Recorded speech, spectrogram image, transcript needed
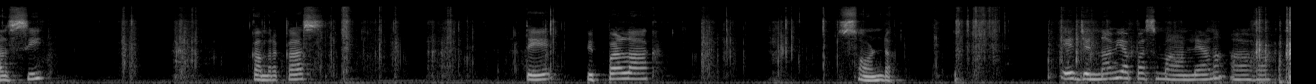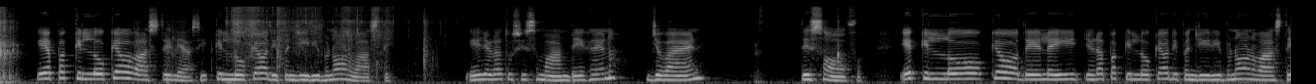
ਅਲਸੀ ਕਮਰਕਸ ਤੇ ਪਿੱਪਲਾਖ ਸੁੰਡ। ਇਹ ਜਿੰਨਾ ਵੀ ਆਪਾਂ ਸਮਾਨ ਲਿਆ ਨਾ, ਆਹਾ, ਇਹ ਆਪਾਂ ਕਿਲੋ ਘਿਓ ਵਾਸਤੇ ਲਿਆ ਸੀ, ਕਿਲੋ ਘਿਓ ਦੀ ਪੰਜੀਰੀ ਬਣਾਉਣ ਵਾਸਤੇ। ਇਹ ਜਿਹੜਾ ਤੁਸੀਂ ਸਮਾਨ ਦੇਖ ਰਹੇ ਨਾ ਜਵੈਨ ਤੇ ਸੌਂਫ, ਇਹ ਕਿਲੋ ਘਿਓ ਦੇ ਲਈ ਜਿਹੜਾ ਆਪਾਂ ਕਿਲੋ ਘਿਓ ਦੀ ਪੰਜੀਰੀ ਬਣਾਉਣ ਵਾਸਤੇ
